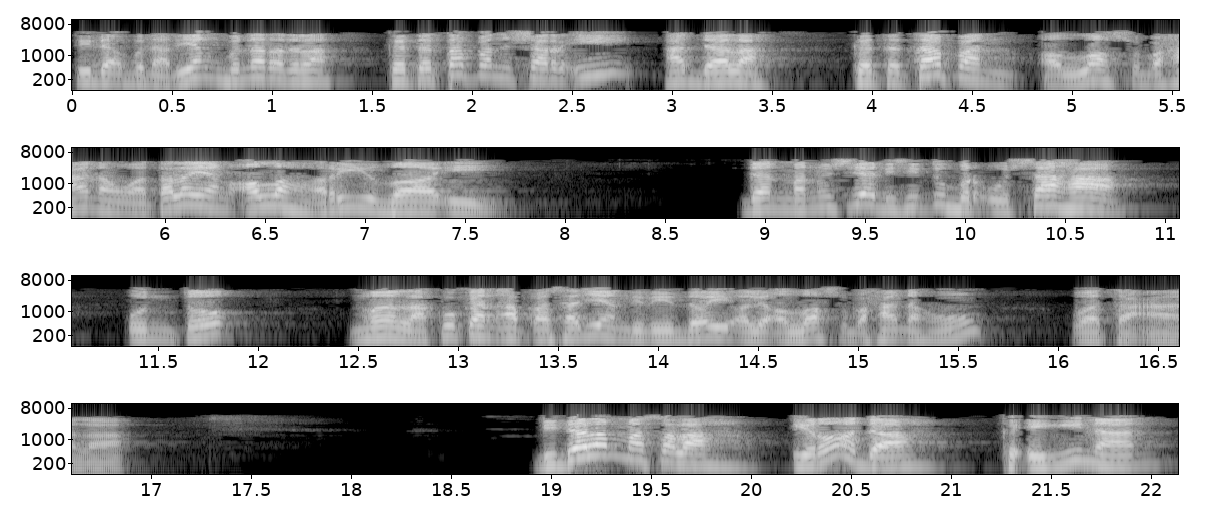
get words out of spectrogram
tidak benar. Yang benar adalah ketetapan syar'i adalah ketetapan Allah Subhanahu wa taala yang Allah ridhai. Dan manusia di situ berusaha untuk melakukan apa saja yang diridhoi oleh Allah Subhanahu wa taala. Di dalam masalah iradah, keinginan,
